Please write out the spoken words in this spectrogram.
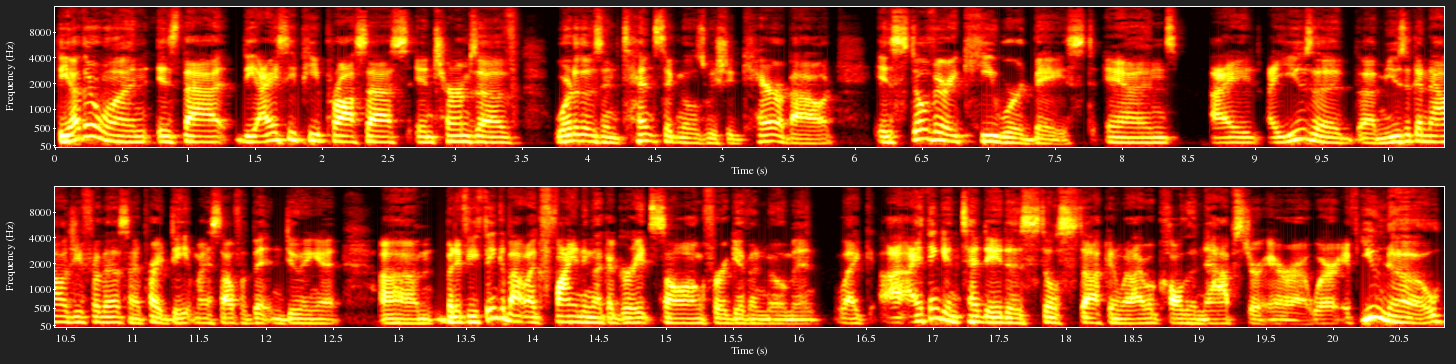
the other one is that the icp process in terms of what are those intent signals we should care about is still very keyword based and I, I use a, a, music analogy for this, and I probably date myself a bit in doing it. Um, but if you think about like finding like a great song for a given moment, like I, I think intent data is still stuck in what I would call the Napster era, where if you know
